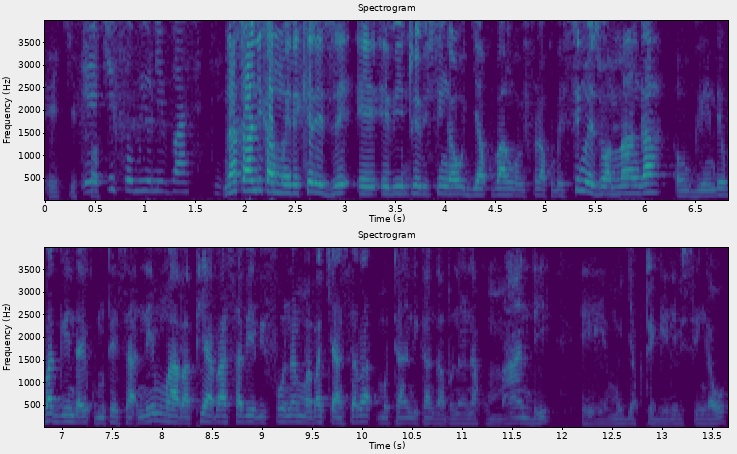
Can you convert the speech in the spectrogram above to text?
ekifo. Mu university. Nakandi kamwerekereze e- ebintu ebisingawo ojja kubanga obifuna kuba essimu ezo wammanga ogende oba gendayo kumuteesa naye mwe abapya abasabye ebifo nammwe abakyasaba mutandika nga bunaana ku mande mujja kutegeera ebisingawo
